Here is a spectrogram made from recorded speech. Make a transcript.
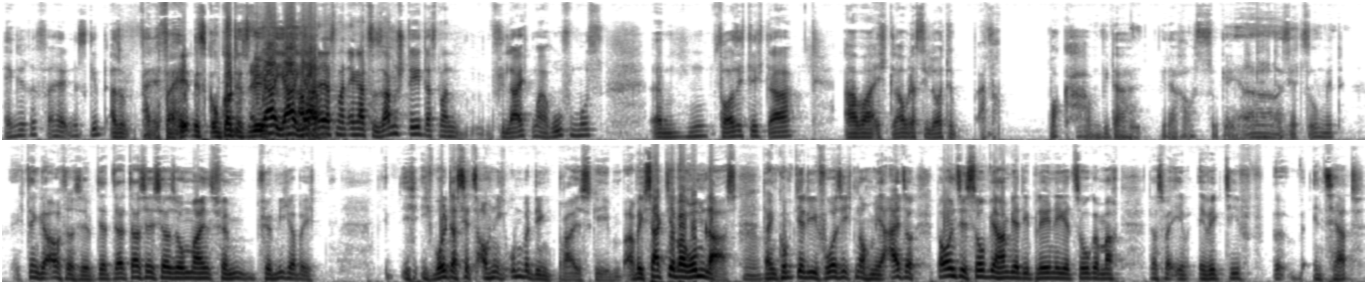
engere Verhältnis gibt. Also Verhältnis, um Gottes Willen. Ja, ja, ja. Aber, dass man enger zusammensteht, dass man vielleicht mal rufen muss, ähm, hm, vorsichtig da. Aber ich glaube, dass die Leute einfach Bock haben, wieder, wieder rauszugehen. Ja, ich kriege das jetzt so mit. Ich denke auch, dass das ist ja so meins für, für mich, aber ich, ich, ich wollte das jetzt auch nicht unbedingt preisgeben. Aber ich sag dir, warum, Lars. Mhm. Dann kommt ja die Vorsicht noch mehr. Also bei uns ist so, wir haben ja die Pläne jetzt so gemacht, dass wir effektiv äh, entzerrt.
